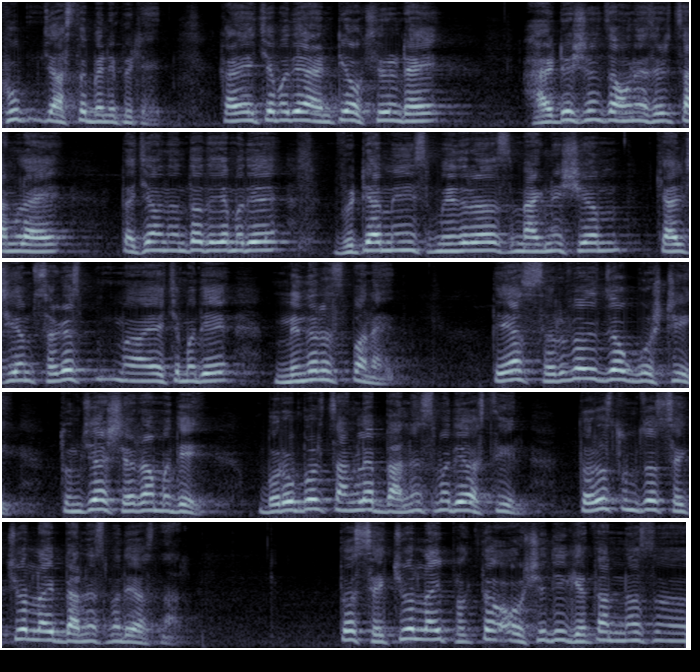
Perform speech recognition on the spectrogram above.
खूप जास्त बेनिफिट आहेत. कारण याच्यामध्ये अँटीऑक्सिडंट आहे हायड्रेशन चावण्यासाठी चांगलं आहे. त्याच्यानंतर त्याच्यामध्ये व्हिटॅमिन्स मिनरल्स मॅग्नेशियम कॅल्शियम सगळेच याच्यामध्ये मिनरल्स पण आहेत. तर या सर्व ज्या गोष्टी तुमच्या शरीरामध्ये बरोबर चांगल्या बॅलन्समध्ये असतील तरच तुमचं सेक्च्युअल लाईफ बॅलन्समध्ये असणार. तर सेक्च्युअल लाईफ फक्त औषधी घेताना न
